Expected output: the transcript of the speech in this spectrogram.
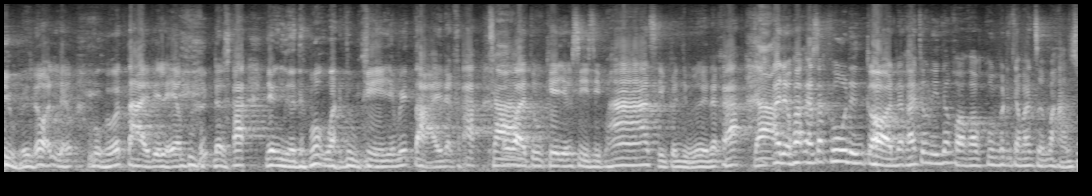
อยู่ไม่รอดแล้วบางคนก็ตายไปแล้วนะคะ ยังเหลือแต่พวก Y2K ยังไม่ตายนะคะครับเพราะ Y2K ยัง 45 50 กันอยู่เลยนะคะครับอะเดี๋ยวพักกันสักครู่หนึ่งก่อนนะคะ ช่วงนี้ต้องขอขอบคุณผลิตภัณฑ์เสริมอาหารโซ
